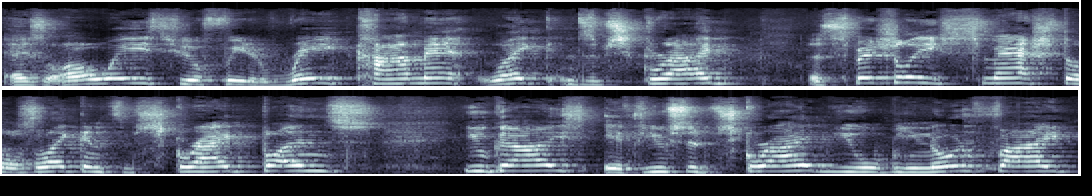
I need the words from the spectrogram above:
As always, feel free to rate, comment, like, and subscribe. Especially smash those like and subscribe buttons. You guys, if you subscribe, you will be notified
